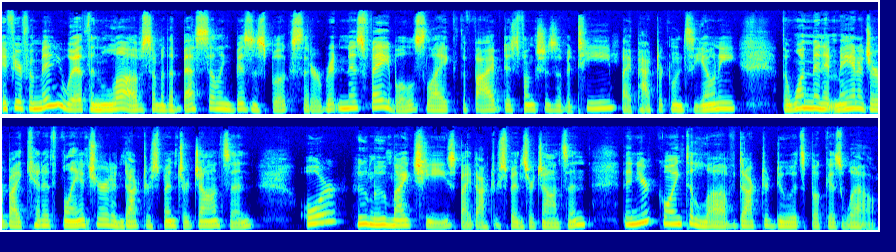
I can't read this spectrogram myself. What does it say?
If you're familiar with and love some of the best selling business books that are written as fables, like The Five Dysfunctions of a Team by Patrick Lencioni, The One Minute Manager by Kenneth Blanchard and Dr. Spencer Johnson, or Who Moved My Cheese by Dr. Spencer Johnson, then you're going to love Dr. Dewett's book as well.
